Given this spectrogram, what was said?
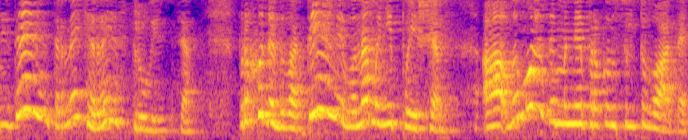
Іде в інтернеті, реєструється. Проходить два тижні, вона мені пише: А ви можете мене проконсультувати?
